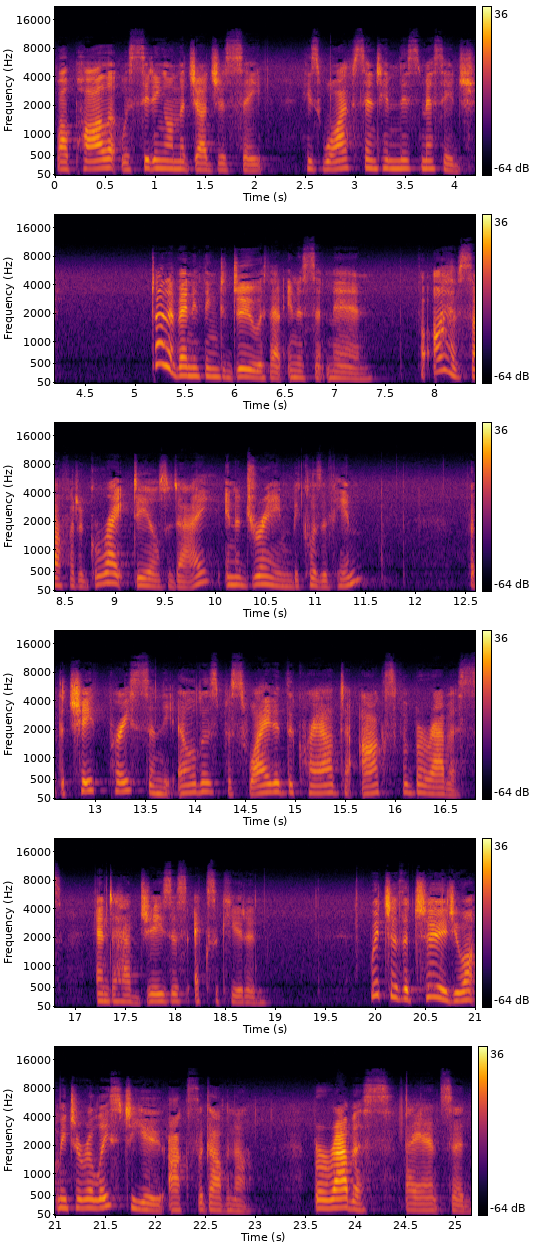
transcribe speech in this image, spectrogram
While Pilate was sitting on the judge's seat, his wife sent him this message don't have anything to do with that innocent man, for I have suffered a great deal today in a dream because of him. But the chief priests and the elders persuaded the crowd to ask for Barabbas and to have Jesus executed. Which of the two do you want me to release to you? asked the governor. Barabbas, they answered.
